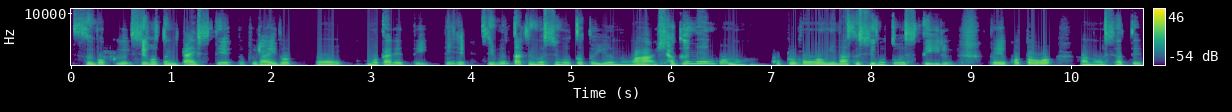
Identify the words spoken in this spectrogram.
すごく仕事に対してプライドを持たれていて自分たちの仕事というのは100年後の国宝を生み出す仕事をしているということをあのおっしゃって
